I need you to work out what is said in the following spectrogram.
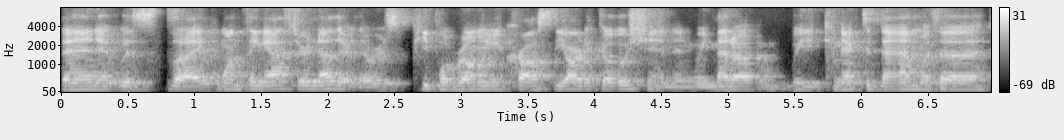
then it was like one thing after another. There was people rowing across the Arctic Ocean, and we met up, we connected them with a,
